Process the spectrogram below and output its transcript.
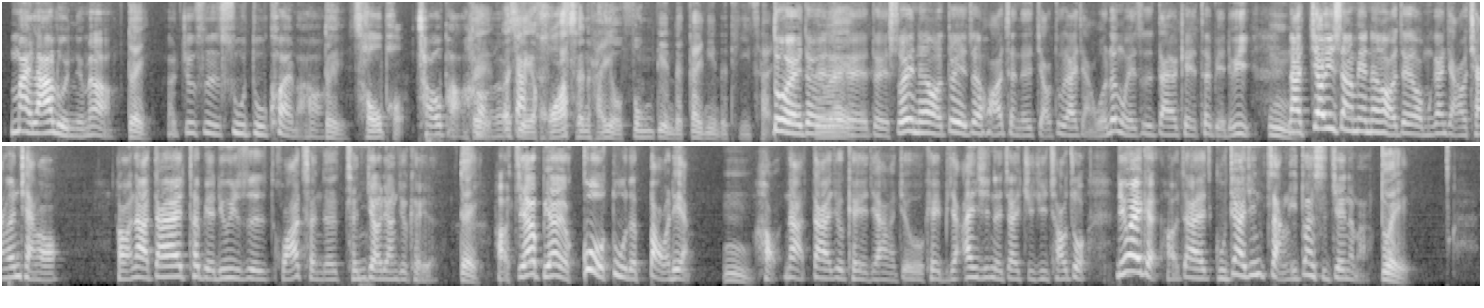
迈拉伦有没有？对啊，就是速度快嘛，哈，对，超跑，超跑，对哈，而且华晨还有风电的概念的题材。对对对对不对对对，所以呢，我对这华晨的角度来讲，我认为是大家可以特别留意。嗯，那交易上面呢，哈，这个我们刚刚讲哦，强很强哦，好，那大家特别留意是华晨的成交量就可以了。对，好，只要不要有过度的爆量。嗯，好，那大家就可以这样，就可以比较安心的再继续操作。另外一个，好，在股价已经涨一段时间了嘛，对，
